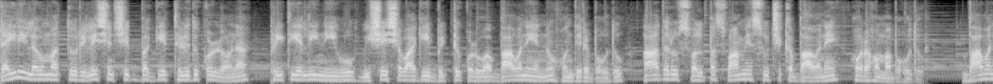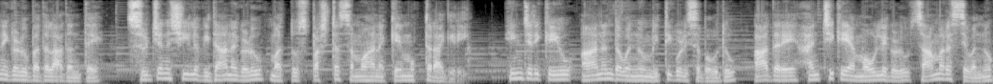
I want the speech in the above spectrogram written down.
ಡೈಲಿ ಲವ್ ಮತ್ತು ರಿಲೇಶನ್ಶಿಪ್ ಬಗ್ಗೆ ತಿಳಿದುಕೊಳ್ಳೋಣ. ಪ್ರೀತಿಯಲ್ಲಿ ನೀವು ವಿಶೇಷವಾಗಿ ಬಿಟ್ಟುಕೊಡುವ ಭಾವನೆಯನ್ನು ಹೊಂದಿರಬಹುದು. ಆದರೂ ಸ್ವಲ್ಪ ಸ್ವಾಮ್ಯ ಸೂಚಕ ಭಾವನೆ ಹೊರಹೊಮ್ಮಬಹುದು. ಭಾವನೆಗಳು ಬದಲಾದಂತೆ ಸೃಜನಶೀಲ ವಿಧಾನಗಳು ಮತ್ತು ಸ್ಪಷ್ಟ ಸಂವಹನಕ್ಕೆ ಮುಕ್ತರಾಗಿರಿ. ಹಿಂಜರಿಕೆಯು ಆನಂದವನ್ನು ಮಿತಿಗೊಳಿಸಬಹುದು, ಆದರೆ ಹಂಚಿಕೆಯ ಮೌಲ್ಯಗಳು ಸಾಮರಸ್ಯವನ್ನು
